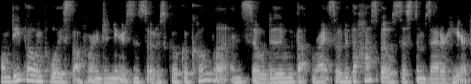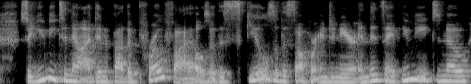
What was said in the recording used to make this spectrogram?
Home Depot employs software engineers, and so does Coca Cola, and so do the right. So do the hospital systems that are here. So you need to now identify the profiles or the skills of the software engineer, and then say if you need to know,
